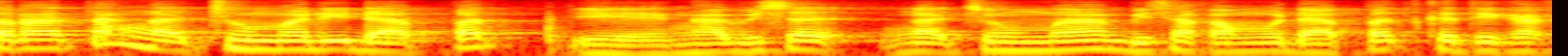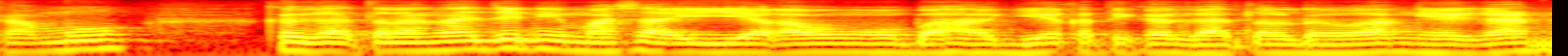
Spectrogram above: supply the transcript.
ternyata nggak cuma didapat ya nggak bisa nggak cuma bisa kamu dapat ketika kamu kegatalan aja nih. Masa iya kamu mau bahagia ketika gatal doang ya kan?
